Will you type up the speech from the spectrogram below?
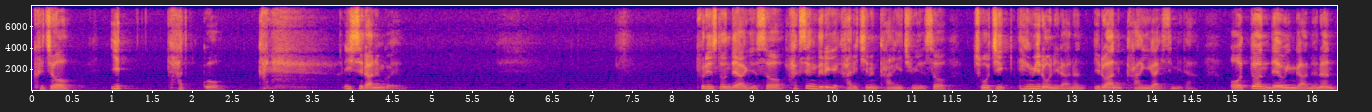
그저 입 닫고 가만히 있으라는 거예요. 프린스톤 대학에서 학생들에게 가르치는 강의 중에서 조직 행위론이라는 이러한 강의가 있습니다. 어떤 내용인가 하면은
